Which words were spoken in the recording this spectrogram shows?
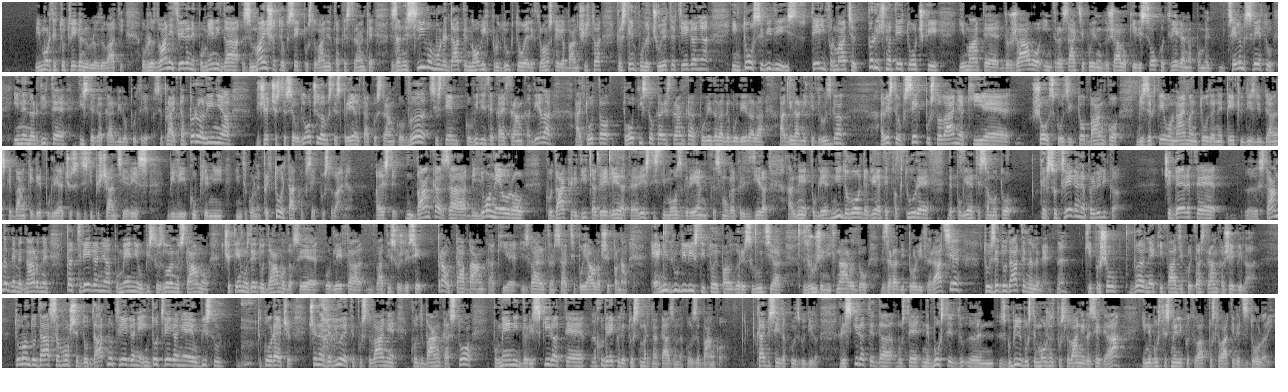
Vi morate to tveganje obvladovati. Obvladovanje tveganja pomeni, da zmanjšate obseg poslovanja take stranke, zanesljivo mu ne date novih produktov elektronskega bančništva, ker s tem povečujete tveganja in to se vidi iz te informacije. Prvič na tej točki imate državo in transakcije povezano državo, ki je visoko tvegana po celem svetu in ne naredite tistega, kar bi bilo potreba. Se pravi, ta prva linija Že če ste se odločili, da boste sprejeli tako stranko v sistem, ko vidite, kaj stranka dela, a je to, to, to tisto, kar je stranka povedala, da bo delala, a dela nekaj drugega. A veste, obseg poslovanja, ki je šel skozi to banko, bi zahteval najmanj to, da ne pet ljudi iz Ljubljanske banke gre pogledati, če so tisti piščanci res bili kupljeni in tako naprej. To je tak obseg poslovanja. Veste, banka za milijon evrov, ko da kredita, gre gledati, res tisti most grejen, ki smo ga kreditirali, ali ne, ni dovolj, da gledate fakture, da pogledate samo to, ker so tveganja prevelika. Če berete eh, standarde mednarodne, ta tveganja pomenijo v bistvu zelo enostavno, če temu zdaj dodamo, da se je od leta 2010 prav ta banka, ki je izvajala transakcije, pojavila še pa na eni drugi listi, to je pa v resolucijah Združenih narodov zaradi proliferacije, to je zdaj dodaten element, ne? Ki je prišel v neki fazi, ko je ta stranka že bila. To vam doda samo še dodatno tveganje in to tveganje je v bistvu, tako rečem, če nadaljujete poslovanje kot banka s to, pomeni, da riskirate, lahko bi rekel, da je to smrtna kazen lahko za banko. Kaj bi se ji lahko zgodilo? Riskirate, da boste, ne boste, zgubili boste možnost poslovanja v ZDA in ne boste smeli poslovati več z dolari.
